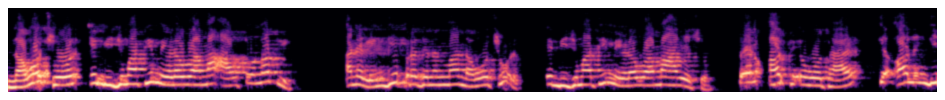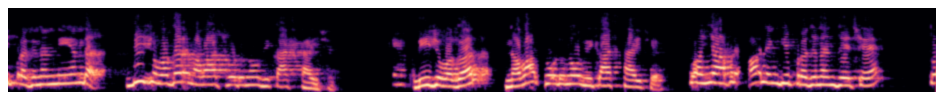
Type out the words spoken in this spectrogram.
નવો છોડ એ બીજમાંથી મેળવવામાં આવતો નથી. અને લિંગી પ્રજનનમાં નવો છોડ એ બીજમાંથી મેળવવામાં આવે છે. તો એનો અર્થ એવો થાય કે અલિંગી પ્રજનનની અંદર બીજ વગર નવા છોડનો વિકાસ થાય છે. બીજ વગર નવા છોડનો વિકાસ થાય છે. તો અહીંયા આપણે અલિંગી પ્રજનન જે છે તો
